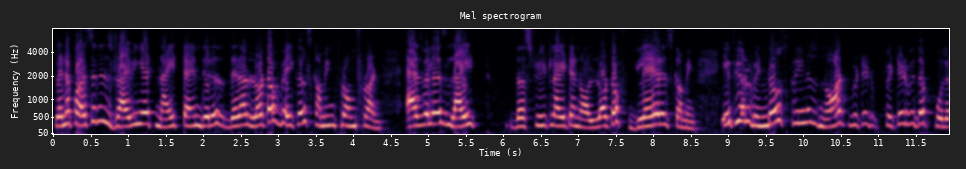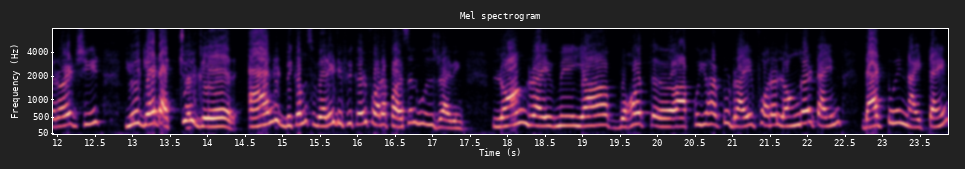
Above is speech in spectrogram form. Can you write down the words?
when a person is driving at night time, there is there are lot of vehicles coming from front as well as light the street light and all lot of glare is coming. If your window screen is not fitted fitted with a polaroid sheet you will get actual glare and it becomes very difficult for a person who is driving. Long drive mein ya bahut uh, you have to drive for a longer time that too in night time.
